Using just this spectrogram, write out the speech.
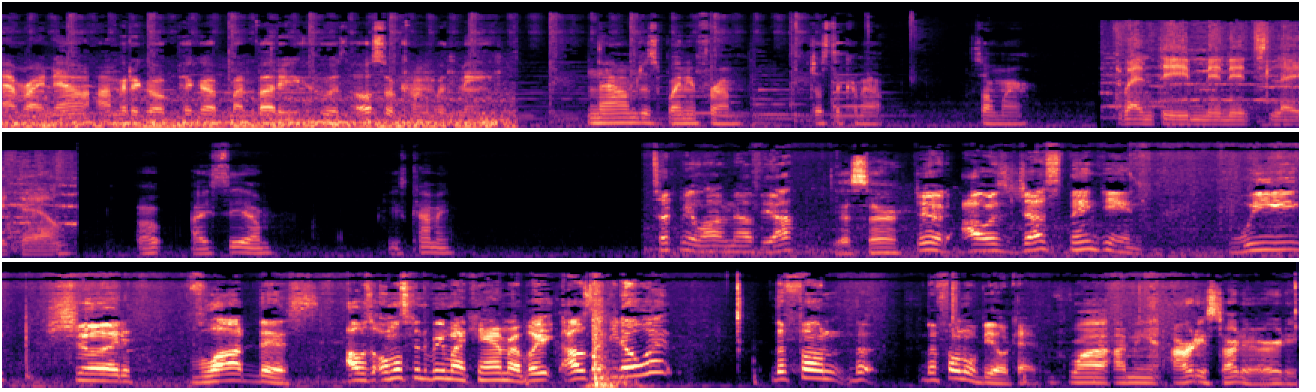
And right now, I'm gonna go pick up my buddy who is also coming with me. Now I'm just waiting for him just to come out somewhere. 20 minutes later. Oh, I see him. He's coming. Took me long enough, yeah? Yes, sir. Dude, I was just thinking we should vlog this. I was almost gonna bring my camera, but I was like, you know what? The phone the, the phone will be okay. Well, I mean, I already started already.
